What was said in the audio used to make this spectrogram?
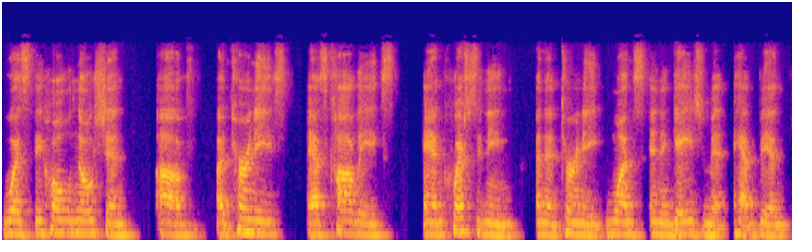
was the whole notion of attorneys as colleagues and questioning an attorney once an engagement had been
